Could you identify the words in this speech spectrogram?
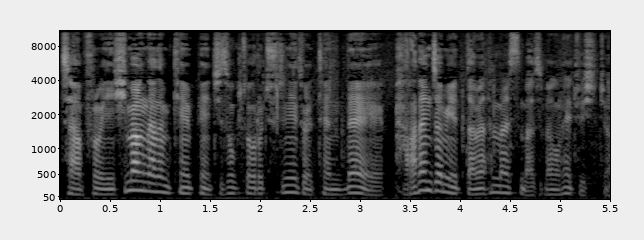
자, 앞으로 이 희망 나눔 캠페인 지속적으로 추진이 될 텐데 바라는 점이 있다면 한 말씀 마지막으로 해 주시죠.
